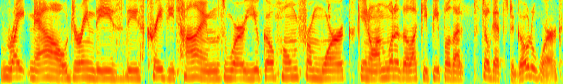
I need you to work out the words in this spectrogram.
Right now, during these these crazy times where you go home from work, you know, I'm one of the lucky people that still gets to go to work.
